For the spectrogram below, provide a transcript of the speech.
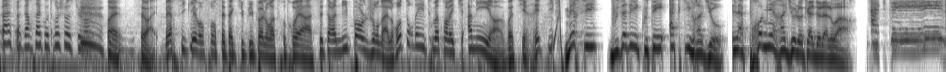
pas, je préfère ça qu'autre chose, tu vois. Ouais, c'est vrai. Merci Clémence pour cette Actu People. On va te retrouver à 7h30 pour le journal. Retour des hits maintenant avec Amir. Voici Réti. Merci, vous avez écouté Active Radio, la première radio locale de la Loire. Active.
